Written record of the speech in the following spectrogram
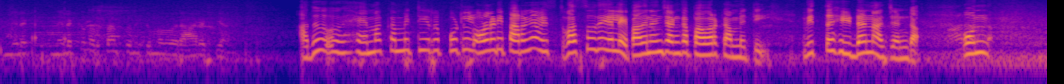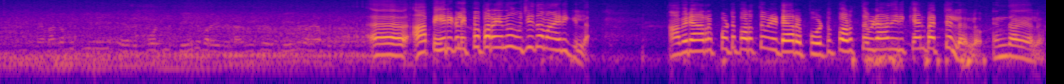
അത് ഹേമ കമ്മിറ്റി റിപ്പോർട്ടിൽ ഓൾറെഡി പറഞ്ഞ വിസ്- വസ്തുതയല്ലേ? പതിനഞ്ചംഗ power committee with hidden agenda ഒന്ന് ആ പേരുകൾ ഇപ്പൊ പറയുന്നത് ഉചിതമായിരിക്കില്ല. അവർ ആ റിപ്പോർട്ട് പുറത്തുവിടട്ടെ. ആ റിപ്പോർട്ട് പുറത്തുവിടാതിരിക്കാൻ പറ്റില്ലല്ലോ. എന്തായാലും.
